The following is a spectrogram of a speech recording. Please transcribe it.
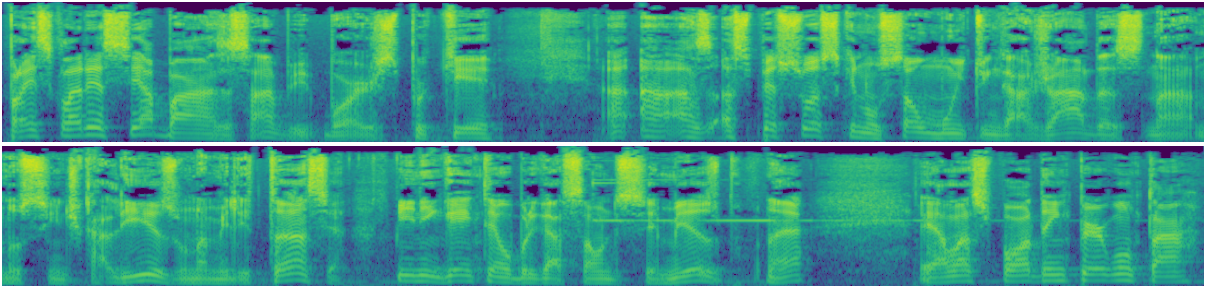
para esclarecer a base, sabe, Borges? Porque a, a, as, as, pessoas que não são muito engajadas na, no sindicalismo, na militância, e ninguém tem a obrigação de ser mesmo, né? Elas podem perguntar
